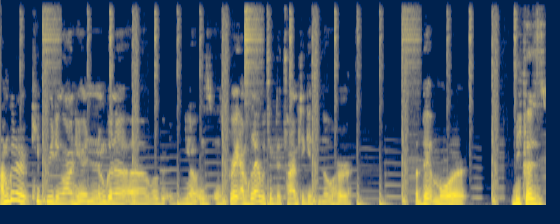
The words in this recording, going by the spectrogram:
I'm gonna keep reading on here, and I'm gonna, uh, you know, it's, it's great. I'm glad we took the time to get to know her a bit more because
